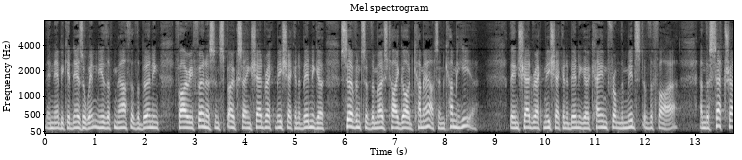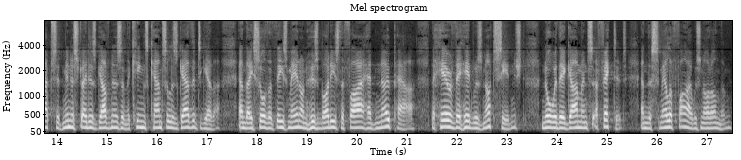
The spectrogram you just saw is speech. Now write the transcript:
Then Nebuchadnezzar went near the mouth of the burning fiery furnace and spoke, saying, Shadrach, Meshach, and Abednego, servants of the Most High God, come out and come here. Then Shadrach, Meshach, and Abednego came from the midst of the fire, and the satraps, administrators, governors, and the king's counselors gathered together, and they saw that these men, on whose bodies the fire had no power, the hair of their head was not singed, nor were their garments affected, and the smell of fire was not on them.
